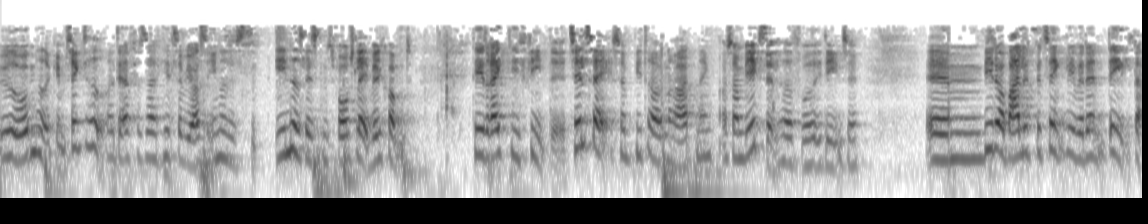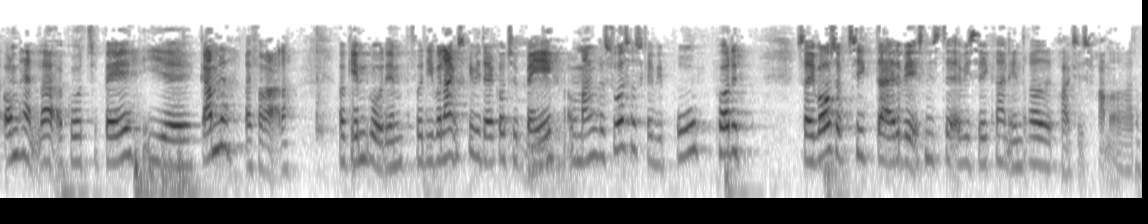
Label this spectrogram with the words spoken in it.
øget åbenhed og gennemsigtighed, og derfor så hilser vi også enhedslisten, enhedslistens forslag velkommen. Det er et rigtig fint uh, tiltag, som bidrager i den retning, og som vi ikke selv havde fået idéen til. Øhm, vi er dog bare lidt betænkelige ved den del, der omhandler at gå tilbage i øh, gamle referater. At gennemgå dem. Fordi hvor langt skal vi da gå tilbage, og hvor mange ressourcer skal vi bruge på det? Så i vores optik, der er det væsentligste, at vi sikrer en ændret praksis fremadrettet.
